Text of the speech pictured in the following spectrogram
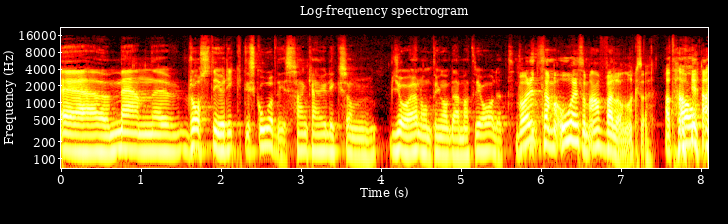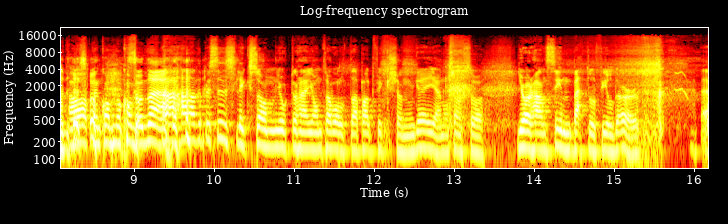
Eh, men uh, Rost är ju riktig skådis. Han kan ju liksom göra någonting av det här materialet. Var det inte samma år som Avalon också? Att han Ja, hade ja så, den kom, den kom. så Han, nära. han hade precis liksom gjort den här John Travolta Pulp Fiction-grejen och sen så gör han sin Battlefield Earth. Eh,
